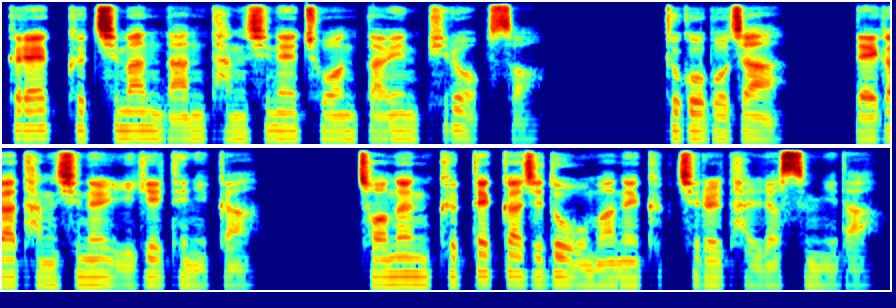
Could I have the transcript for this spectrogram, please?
그래 그치만 난 당신의 조언 따윈 필요 없어. 두고 보자 내가 당신을 이길 테니까. 저는 그때까지도 오만의 극치를 달렸습니다.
